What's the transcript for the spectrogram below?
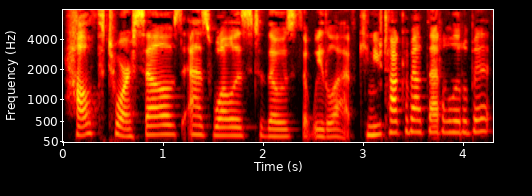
health to ourselves as well as to those that we love. Can you talk about that a little bit?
